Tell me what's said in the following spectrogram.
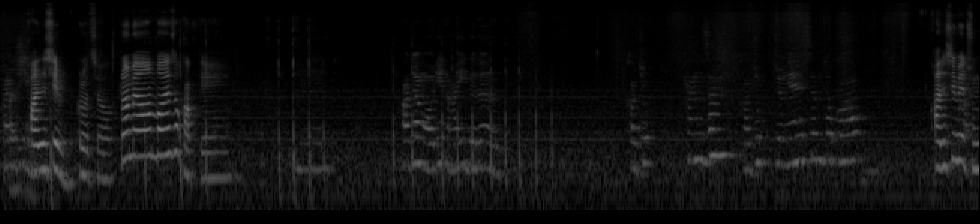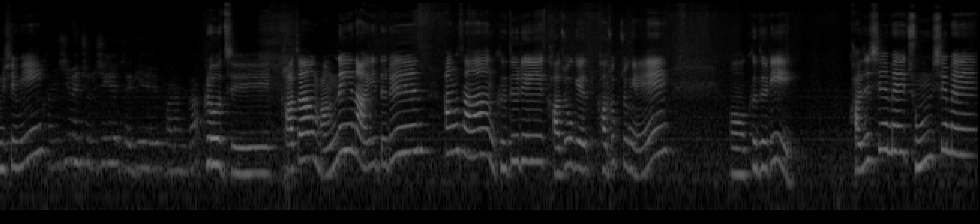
관심. 관심. 그렇죠. 그러면 한번 해석할게. 음, 가장 어린 아이들은 가족 항상 가족 중에 센터가 관심의 중심이 관심의 중심이 되길 바란다. 그렇지. 가장 막내인 아이들은 항상 그들이 가족의 가족 중에 어 그들이 관심의 중심의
